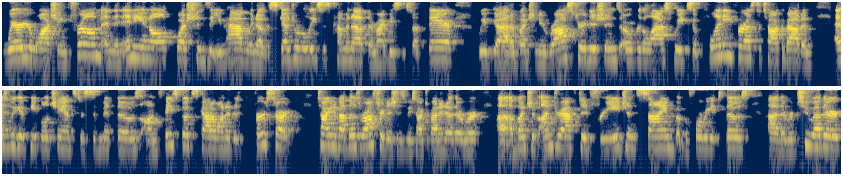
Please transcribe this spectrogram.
where you're watching from, and then any and all questions that you have. We know the schedule release is coming up. There might be some stuff there. We've got a bunch of new roster additions over the last week, so plenty for us to talk about. And as we give people a chance to submit those on Facebook, Scott, I wanted to first start talking about those roster additions we talked about. I know there were a bunch of undrafted free agents signed, but before we get to those, uh, there were two other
